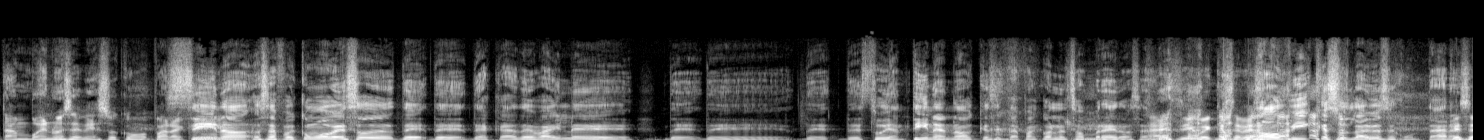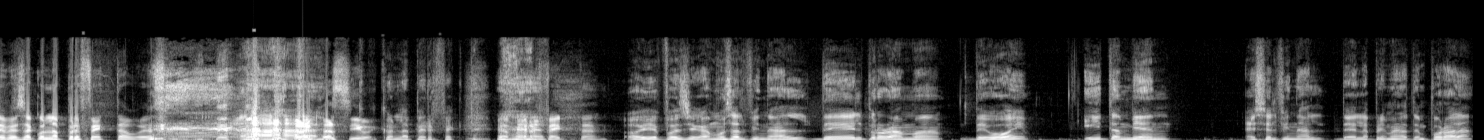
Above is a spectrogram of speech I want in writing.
tan bueno ese beso como para que... Sí, no, o sea, fue como beso de, de, de- acá de baile de, de, de, de estudiantina, ¿no? Que se tapan con el sombrero, o sea. Ay, sí, güey, que se besa. No vi que sus labios se juntaran. Que se besa con la perfecta, güey. Así, güey. Con la perfecta. La perfecta. Oye, pues llegamos al final del programa de hoy y también es el final de la primera temporada.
